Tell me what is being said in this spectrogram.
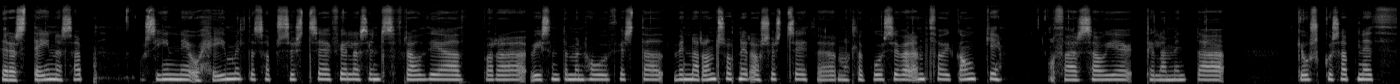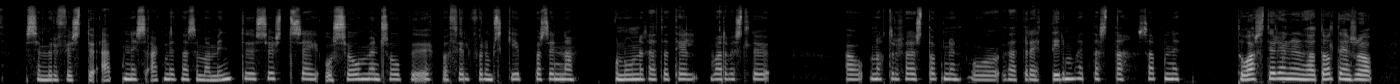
þeirra steinasapn og síni og heimildasapn sustsegfélagsins frá því að bara vísendamenn hófu fyrst að vinna rannsóknir á sustseg þegar náttúrulega gósi var ennþá í gangi og þar sá ég til að mynda gjóskusapnið sem eru fyrstu efnisagnirna sem að mynduðu sustseg og sjómenn sópuðu upp á þilfurum skipa sinna og núna er þetta til varfislu á náttúrufræðistofnun og þetta er eitt dyrmættasta safnið. Þú varst í rauninu þetta alltaf eins og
